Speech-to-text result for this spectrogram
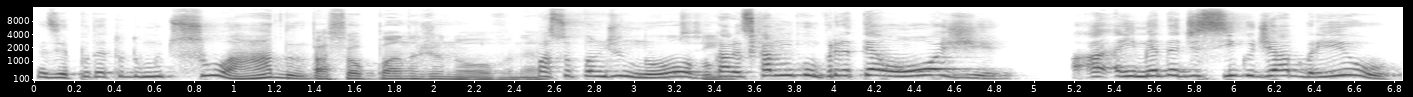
Quer dizer, puta, é tudo muito suado. Passou o pano de novo, né? Passou pano de novo. Sim. Cara, os caras não cumpriram até hoje. A, a emenda é de 5 de abril.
